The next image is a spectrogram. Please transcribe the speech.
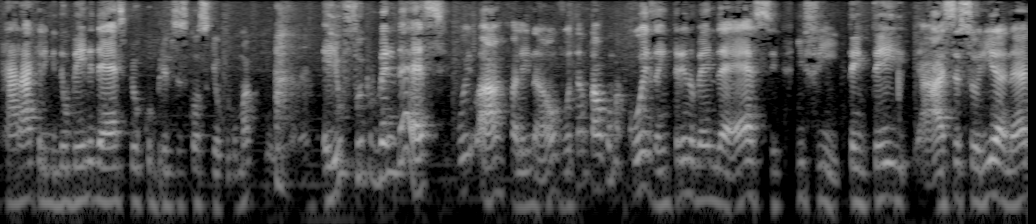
caraca, ele me deu BNDES pra eu cobrir, preciso conseguir alguma coisa, né? E eu fui pro BNDES. Fui lá, falei, não, vou tentar alguma coisa. Entrei no BNDES, enfim, tentei. A assessoria, né,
